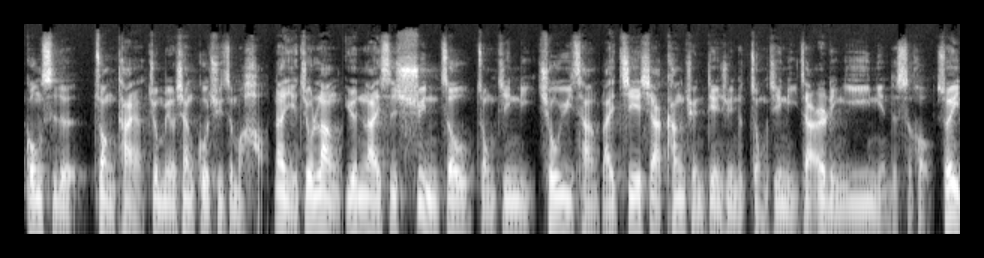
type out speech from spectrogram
公司的状态啊就没有像过去这么好，那也就让原来是讯州总经理邱玉昌来接下康泉电讯的总经理，在二零一一年的时候，所以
